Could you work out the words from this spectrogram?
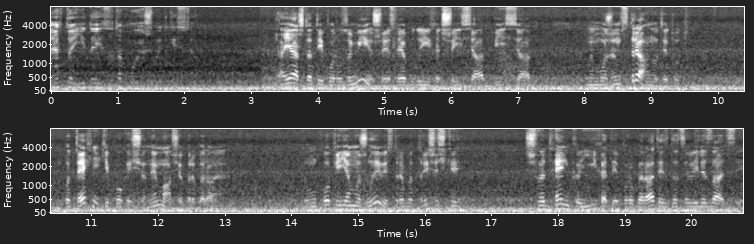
Дехто їде і за такою швидкістю. А я ж то типу розумію, що якщо я буду їхати 60-50, ми можемо стрягнути тут. Бо техніки поки що нема, що прибирає. Тому поки є можливість, треба трішечки швиденько їхати, пробиратись до цивілізації.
